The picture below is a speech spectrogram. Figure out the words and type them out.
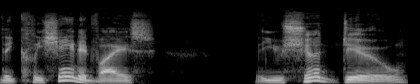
the cliched advice that you should do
